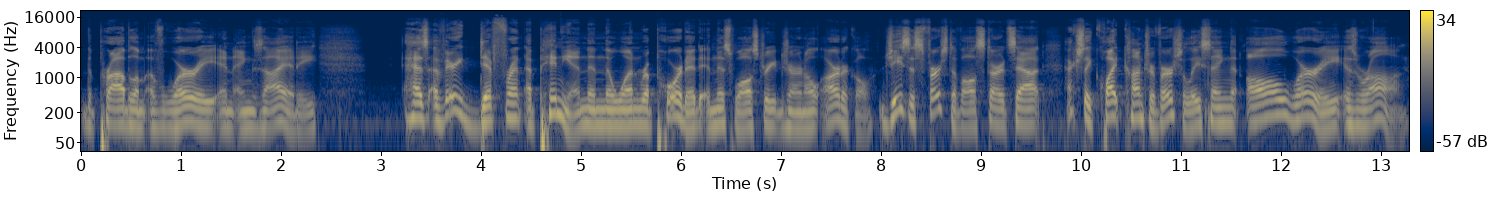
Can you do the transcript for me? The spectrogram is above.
the problem of worry and anxiety, has a very different opinion than the one reported in this Wall Street Journal article. Jesus, first of all, starts out actually quite controversially saying that all worry is wrong.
